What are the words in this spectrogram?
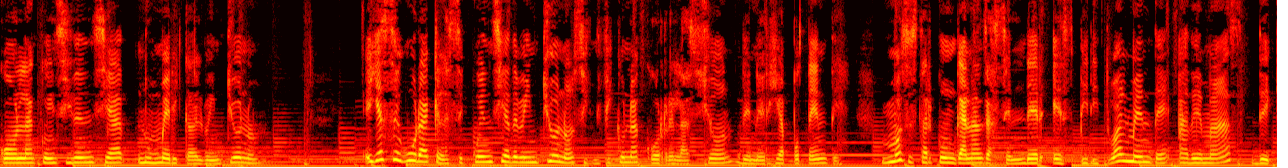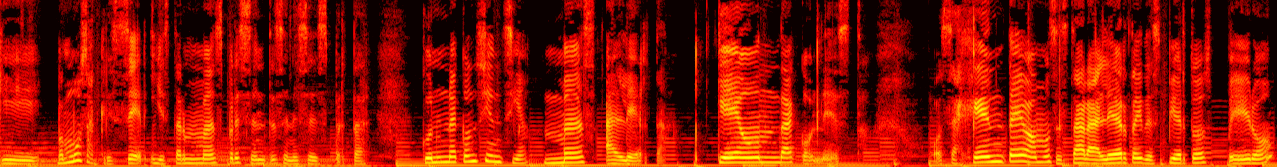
Con la coincidencia numérica del 21. Ella asegura que la secuencia de 21 significa una correlación de energía potente. Vamos a estar con ganas de ascender espiritualmente, además de que vamos a crecer y estar más presentes en ese despertar, con una conciencia más alerta. ¿Qué onda con esto? O sea, gente, vamos a estar alerta y despiertos, pero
